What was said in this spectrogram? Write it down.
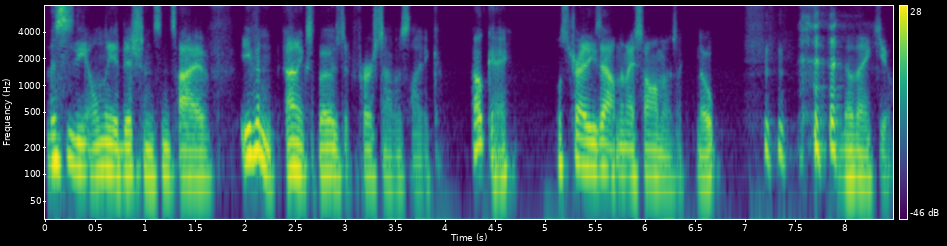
this is the only edition since I've even unexposed at first. I was like, okay, let's try these out. And then I saw them. I was like, nope, no, thank you.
